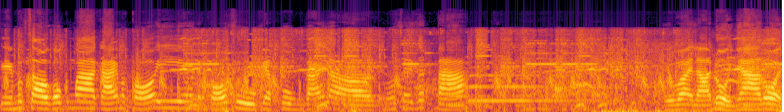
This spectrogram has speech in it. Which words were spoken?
Cái mức sau có cũng ma cái mà có y, có phù, kẹp cùng cái là nó sẽ rất bá. Như vậy là đổi nhà rồi.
